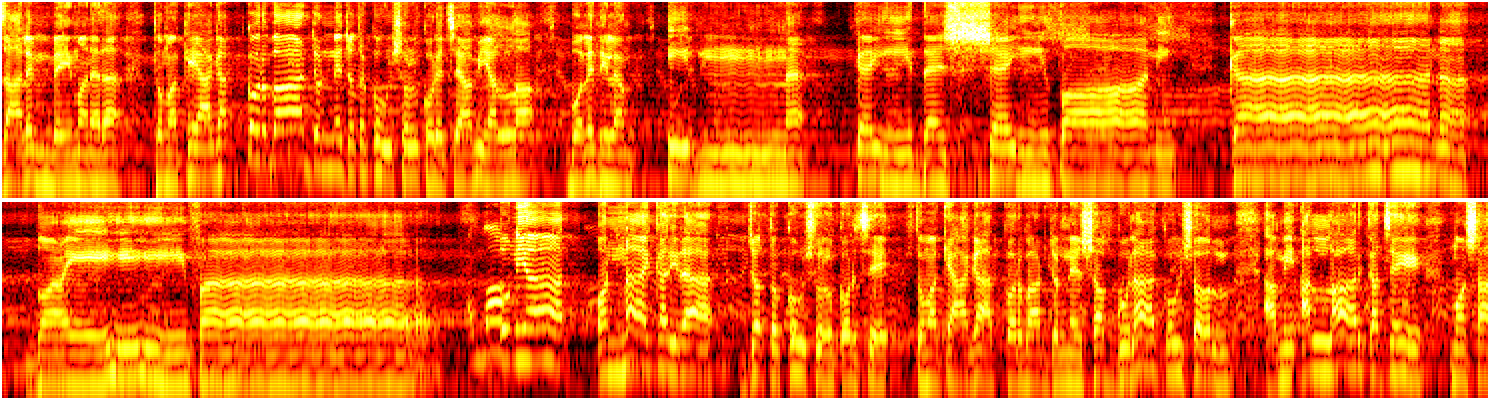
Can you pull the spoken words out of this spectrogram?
জালেম বেঈমানেরা তোমাকে আঘাত করবার জন্য যত কৌশল করেছে আমি আল্লাহ বলে দিলাম। ইন্না কানা দুনিয়ার অন্যায়কারীরা যত কৌশল করছে তোমাকে আঘাত করবার জন্য সবগুলা কৌশল আমি আল্লাহর কাছে মশা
